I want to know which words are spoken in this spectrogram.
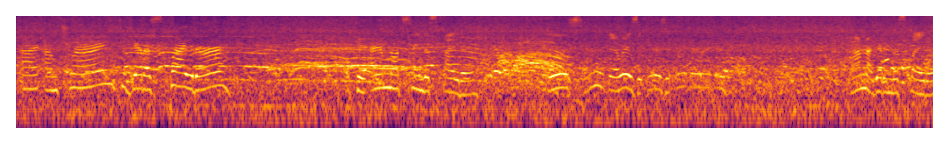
I am trying to get a spider. Okay, I am not seeing the spider. Yes, right there. Where is it? Where is it? There, right there. I'm not getting the spider.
